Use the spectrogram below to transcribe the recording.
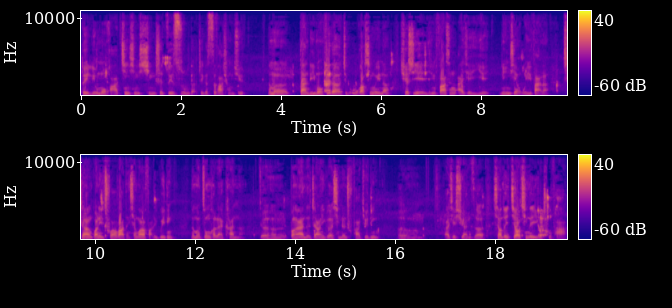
对刘某华进行刑事追诉的这个司法程序。那么，但李某飞的这个诬告行为呢，确实也已经发生，而且也明显违反了《治安管理处罚法》等相关法律规定。那么综合来看呢，呃，本案的这样一个行政处罚决定，嗯，而且选择相对较轻的一个处罚，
